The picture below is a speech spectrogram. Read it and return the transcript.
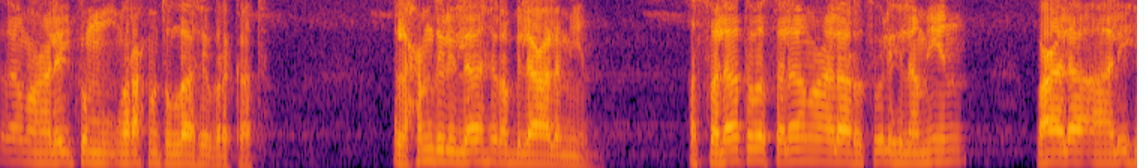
السلام عليكم ورحمة الله وبركاته الحمد لله رب العالمين الصلاة والسلام على رسوله الأمين وعلى آله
